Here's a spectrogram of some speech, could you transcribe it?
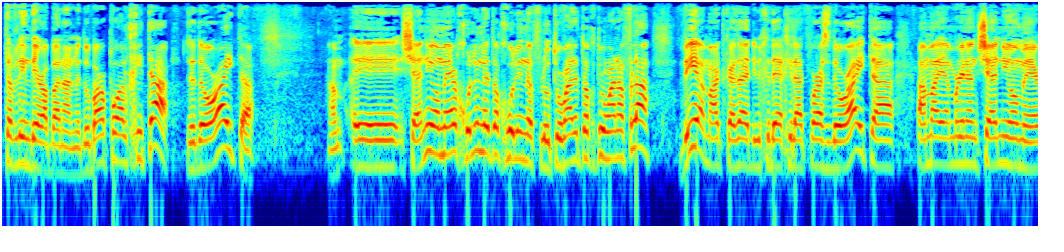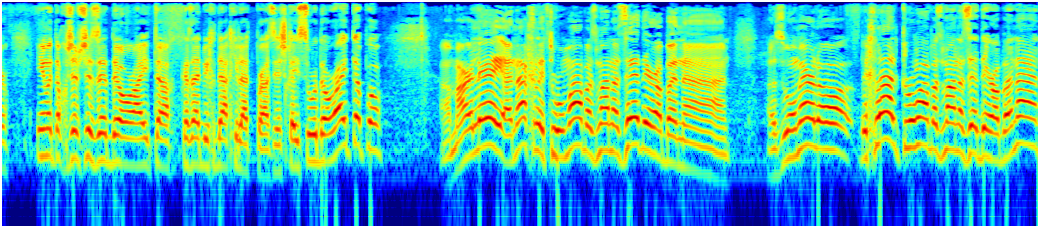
תבלין דה רבנן, מדובר פה על חיטה, זה דאורייתא. אה, שאני אומר חולין לתוך חולין נפלו, תרומה לתוך תרומה נפלה. והיא אמרת כזית בכדי אכילת פרס דאורייתא, אמי אמרינן שאני אומר, אם אתה חושב שזה דאורייתא, כזית בכדי אכילת פרס, יש לך איסור דאורייתא פה. אמר לי, הנח לתרומה בזמן הזה דרבנן. אז הוא אומר לו, בכלל תרומה בזמן הזה דרבנן,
